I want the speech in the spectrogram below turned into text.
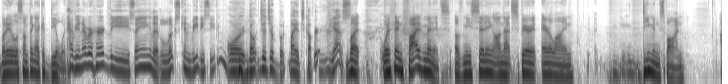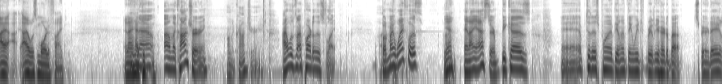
but it was something I could deal with. Have you never heard the saying that looks can be deceiving? or don't judge a book by its cover. Yes. But within five minutes of me sitting on that Spirit airline demon spawn, I I, I was mortified, and I had now, to. on the contrary, On the contrary, I was not part of this flight, but my wife was, Yeah, and I asked her because eh, up to this point, the only thing we'd really heard about Spirit Air-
